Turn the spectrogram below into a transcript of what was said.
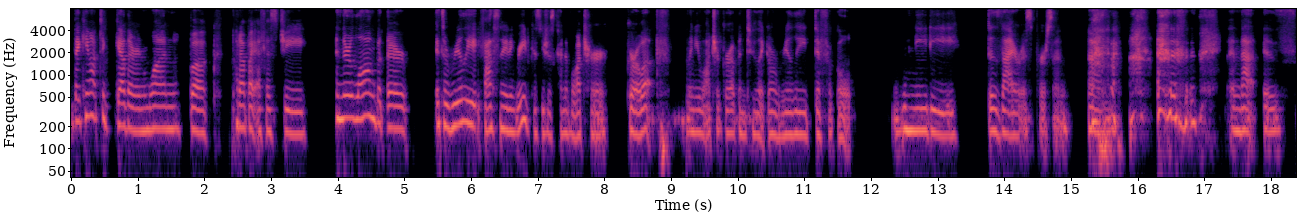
They came out together in one book put out by FSG. And they're long, but they're it's a really fascinating read because you just kind of watch her grow up. When you watch her grow up into like a really difficult, needy, desirous person. Um, and that is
